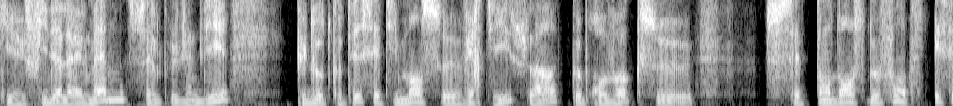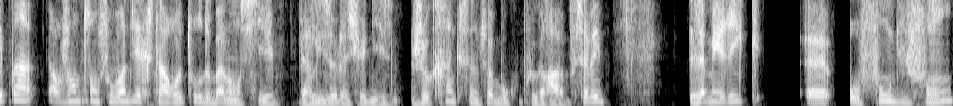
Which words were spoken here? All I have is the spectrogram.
qui est fidèle à elle-même, celle que je viens de dire, puis de l'autre côté, cet immense vertige-là que provoque ce, cette tendance de fond. Et c'est pas, alors j'entends souvent dire que c'est un retour de balancier vers l'isolationnisme. Je crains que ça ne soit beaucoup plus grave. Vous savez, l'Amérique, euh, au fond du fond,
